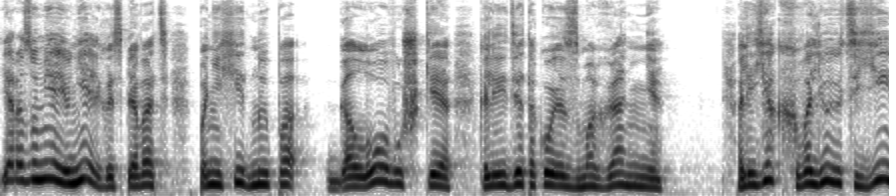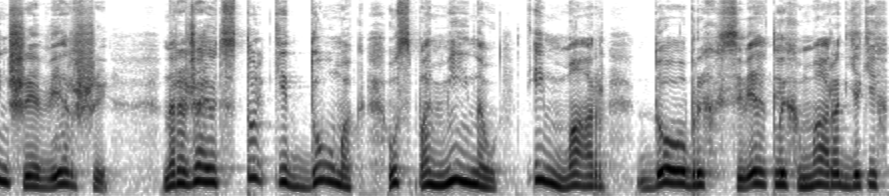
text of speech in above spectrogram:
Я разумею, нельга спяваць паніхідную па галовушке, калі ідзе такое змаганне. Але як хвалююць іншыя вершы, нараджаюць столькі думак, успамінаў і мар, добрых, светлых мар, ад якіх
